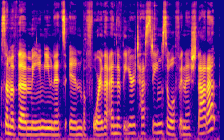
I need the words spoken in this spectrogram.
some of the main units in before the end of the year testing, so we'll finish that up.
